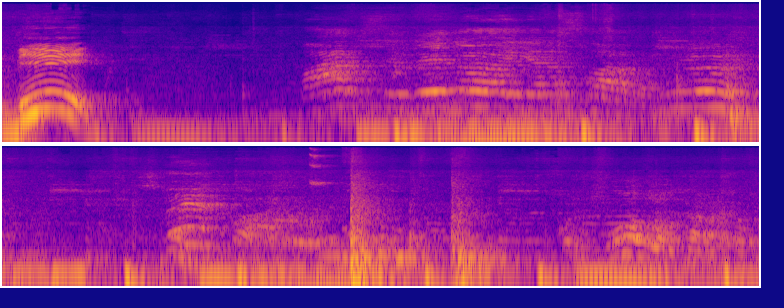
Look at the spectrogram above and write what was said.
Бій! Макс, іди до Ярослава. Швидко! Голову хорошо.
